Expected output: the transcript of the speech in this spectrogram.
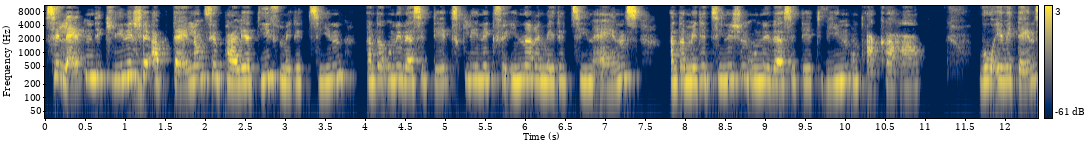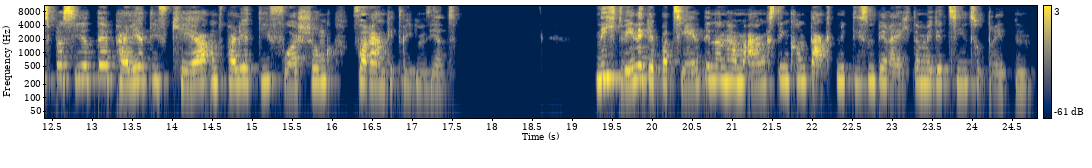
Sie leiten die klinische Abteilung für Palliativmedizin an der Universitätsklinik für Innere Medizin I an der Medizinischen Universität Wien und AKH, wo evidenzbasierte Palliative Care und Palliativforschung vorangetrieben wird. Nicht wenige Patientinnen haben Angst, in Kontakt mit diesem Bereich der Medizin zu treten,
